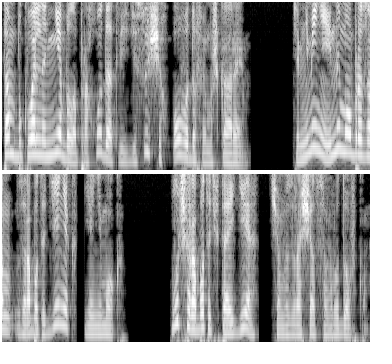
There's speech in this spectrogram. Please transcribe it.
Там буквально не было прохода от вездесущих оводов и мушкары. Тем не менее, иным образом заработать денег я не мог. Лучше работать в тайге, чем возвращаться в Рудовку.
